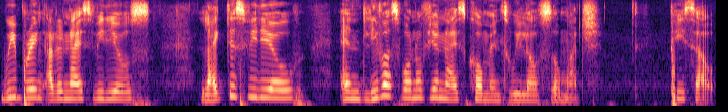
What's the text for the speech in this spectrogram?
We bring other nice videos. Like this video and leave us one of your nice comments we love so much. Peace out.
